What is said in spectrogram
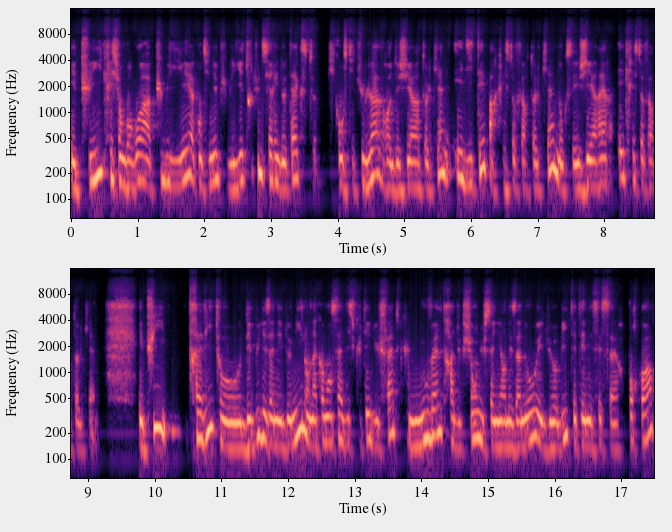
Et puis, Christian Bourgois a publié, a continué de publier toute une série de textes qui constituent l'œuvre de J.R.R. Tolkien, édité par Christopher Tolkien. Donc, c'est J.R.R. et Christopher Tolkien. Et puis, très vite, au début des années 2000, on a commencé à discuter du fait qu'une nouvelle traduction du Seigneur des Anneaux et du Hobbit était nécessaire. Pourquoi?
